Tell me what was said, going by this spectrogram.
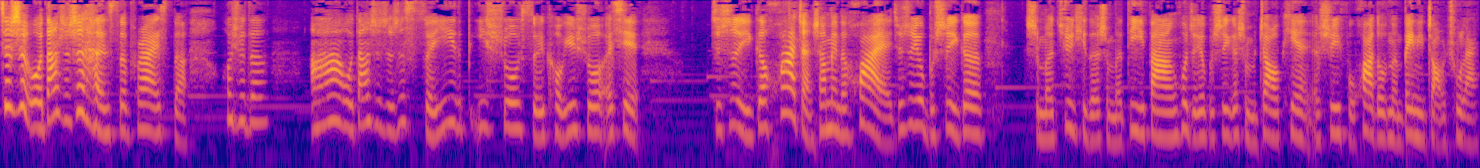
就是我当时是很 surprise 的，我觉得啊，我当时只是随意一说，随口一说，而且只是一个画展上面的画，哎，就是又不是一个什么具体的什么地方，或者又不是一个什么照片，而是一幅画都能被你找出来，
